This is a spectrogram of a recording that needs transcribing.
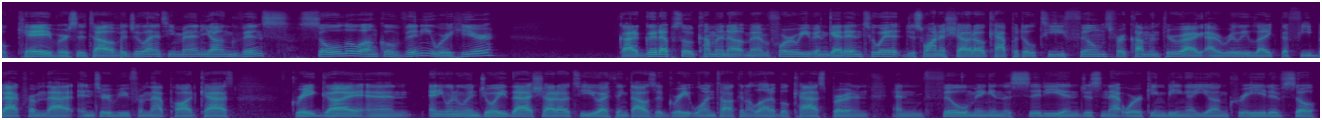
Okay, versatile vigilante man, young Vince, solo, Uncle Vinny, we're here. Got a good episode coming up, man. Before we even get into it, just want to shout out Capital T Films for coming through. I, I really like the feedback from that interview, from that podcast. Great guy, and anyone who enjoyed that, shout out to you. I think that was a great one, talking a lot about Casper and, and filming in the city and just networking, being a young creative. So,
